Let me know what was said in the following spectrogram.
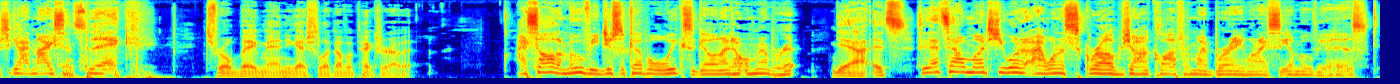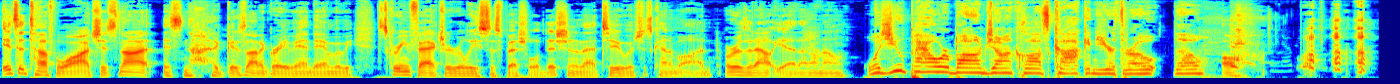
She got nice and thick. It's real big, man. You guys should look up a picture of it. I saw the movie just a couple of weeks ago and I don't remember it. Yeah, it's See, that's how much you want. I want to scrub John Claude from my brain when I see a movie of his. it's a tough watch. It's not it's not a good it's not a great Van Damme movie. Scream Factory released a special edition of that too, which is kind of odd. Or is it out yet? I don't know. Would you power bomb John Claude's cock into your throat, though? Oh,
